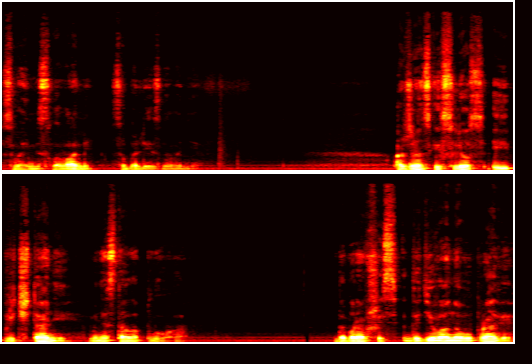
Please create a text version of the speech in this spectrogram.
своими словами соболезнования. От женских слез и причитаний мне стало плохо. Добравшись до дивана в управе,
